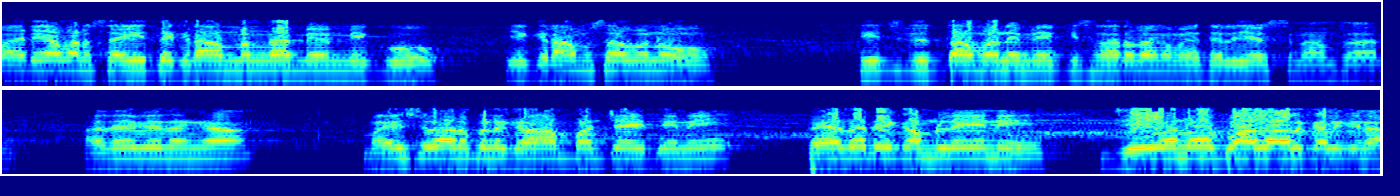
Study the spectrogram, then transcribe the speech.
పర్యావరణ సహిత గ్రామంగా మేము మీకు ఈ గ్రామ సభను తీర్చిదిద్దామని మీకు ఈ సందర్భంగా మేము తెలియజేస్తున్నాం సార్. అదేవిధంగా మైసూరపల్లి గ్రామ పంచాయతీని పేదరికం లేని జీవనోపాధాలు కలిగిన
